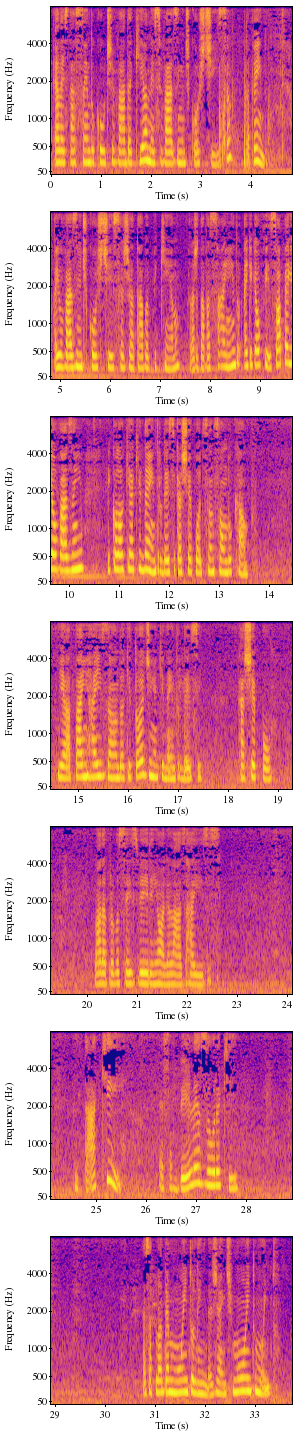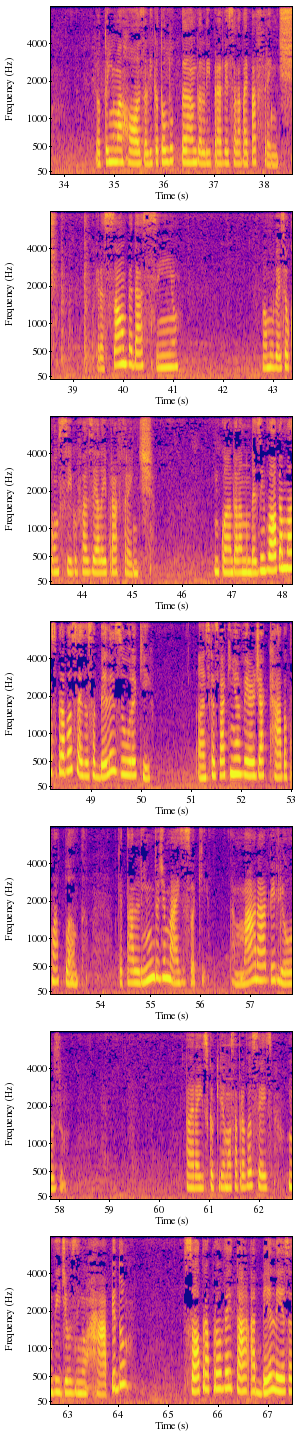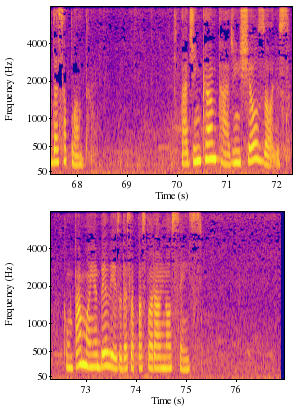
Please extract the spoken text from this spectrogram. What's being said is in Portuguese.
Ela está sendo cultivada aqui, ó, nesse vasinho de cortiça, tá vendo? Aí o vasinho de cortiça já tava pequeno, ela já tava saindo. Aí o que que eu fiz? Só peguei o vasinho e coloquei aqui dentro desse cachepô de sanção do campo. E ela tá enraizando aqui todinha aqui dentro desse cachepô. Lá dá pra vocês verem, olha lá as raízes. E tá aqui, essa belezura aqui. Essa planta é muito linda, gente, muito, muito. Eu tenho uma rosa ali que eu tô lutando ali pra ver se ela vai pra frente. Que era só um pedacinho. Vamos ver se eu consigo fazer ela ir pra frente. Enquanto ela não desenvolve, eu mostro pra vocês essa belezura aqui. Antes que as vaquinhas verdes acabam com a planta. Porque tá lindo demais isso aqui. Tá maravilhoso. Então, era isso que eu queria mostrar pra vocês. Um videozinho rápido. Só pra aproveitar a beleza dessa planta. Tá de encantar, de encher os olhos com tamanha beleza dessa pastoral inocência.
